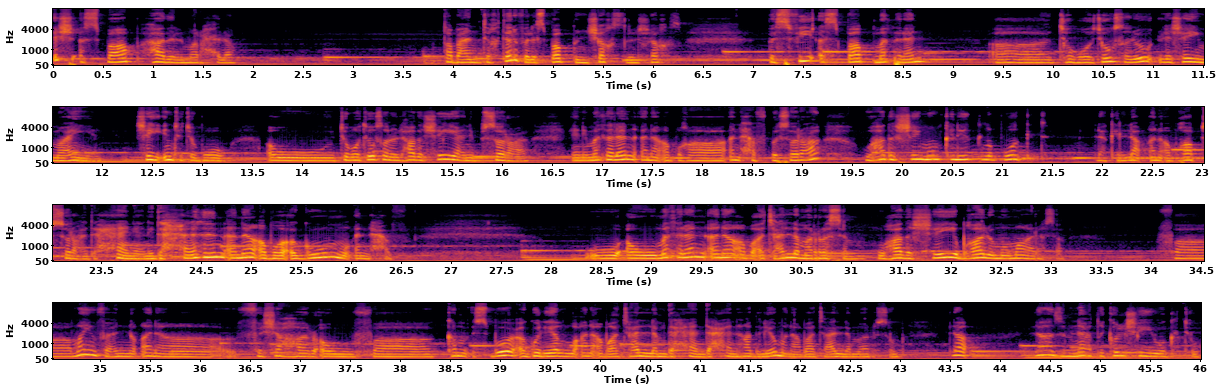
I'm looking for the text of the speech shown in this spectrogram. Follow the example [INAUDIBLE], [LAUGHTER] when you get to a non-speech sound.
إيش أسباب هذه المرحلة؟ طبعا تختلف الأسباب من شخص لشخص بس في أسباب مثلا آه تبغوا توصلوا لشيء معين شيء أنتوا تبغوه أو تبغوا توصلوا لهذا الشيء يعني بسرعة. يعني مثلا أنا أبغى أنحف بسرعة وهذا الشيء ممكن يطلب وقت لكن لا أنا أبغاه بسرعة دحين. يعني دحين أنا أبغى أقوم وأنحف. أو مثلا أنا أبغى أتعلم الرسم وهذا الشيء يبغاله ممارسة. فما ينفع إنه أنا في شهر أو في كم أسبوع أقول يلا أنا أبغى أتعلم دحين دحين هذا اليوم أنا أبغى أتعلم أرسم. لا لازم نعطي كل شيء وقته.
